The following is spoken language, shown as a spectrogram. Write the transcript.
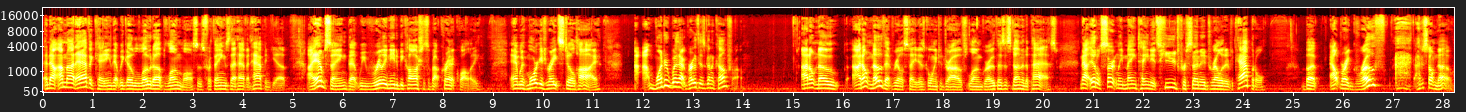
And now I'm not advocating that we go load up loan losses for things that haven't happened yet. I am saying that we really need to be cautious about credit quality. And with mortgage rates still high, I wonder where that growth is going to come from. I don't know. I don't know that real estate is going to drive loan growth as it's done in the past. Now, it'll certainly maintain its huge percentage relative to capital, but outright growth, I just don't know.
